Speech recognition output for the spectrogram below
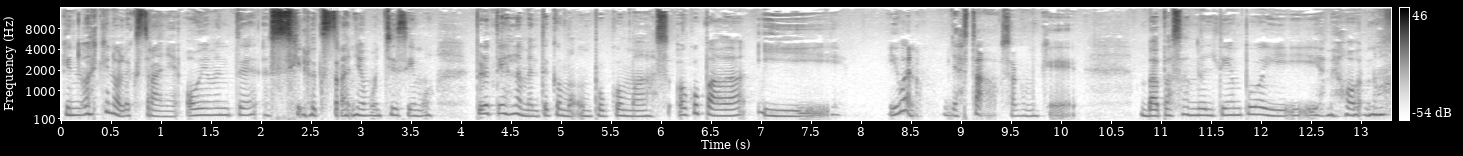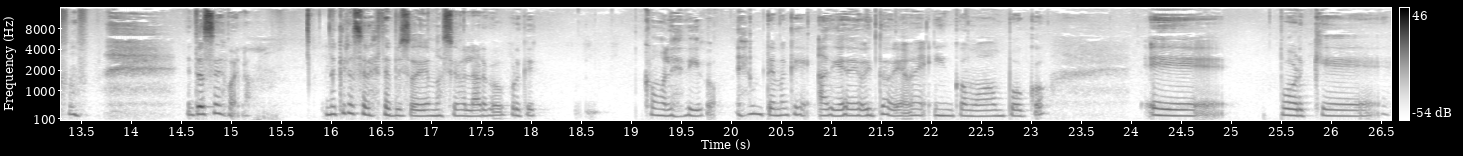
que no es que no lo extrañe, obviamente sí lo extraño muchísimo, pero tienes la mente como un poco más ocupada y, y bueno, ya está, o sea, como que va pasando el tiempo y, y es mejor, ¿no? Entonces, bueno, no quiero hacer este episodio demasiado largo porque como les digo, es un tema que a día de hoy todavía me incomoda un poco. Eh, porque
